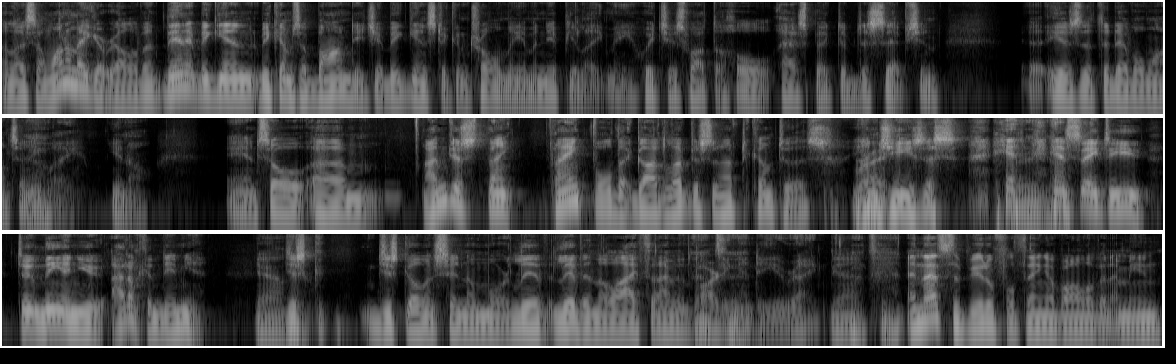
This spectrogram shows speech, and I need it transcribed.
unless I want to make it relevant. Then it begin becomes a bondage. It begins to control me and manipulate me, which is what the whole aspect of deception uh, is that the devil wants anyway. You know, and so um, I'm just thank thankful that God loved us enough to come to us in Jesus and, and say to you, to me and you, I don't condemn you. yeah Just just go and sin no more. Live live in the life that I'm imparting into you. Right. Yeah, and that's the beautiful thing of all of it. I mean,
